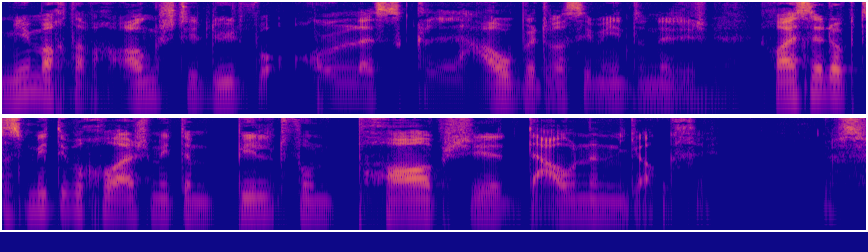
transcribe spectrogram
mir macht einfach Angst die Leute, die alles glauben, was im Internet ist. Ich weiß nicht, ob du das mitbekommen hast mit dem Bild vom Papst in der Daunenjacke. So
